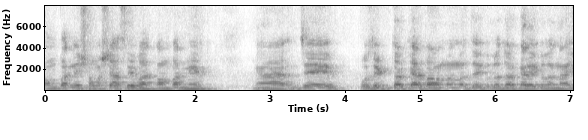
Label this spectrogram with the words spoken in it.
কোম্পানির সমস্যা আছে বা কোম্পানির যে প্রজেক্ট দরকার বা অন্যান্য যেগুলো দরকার, এগুলো নাই।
